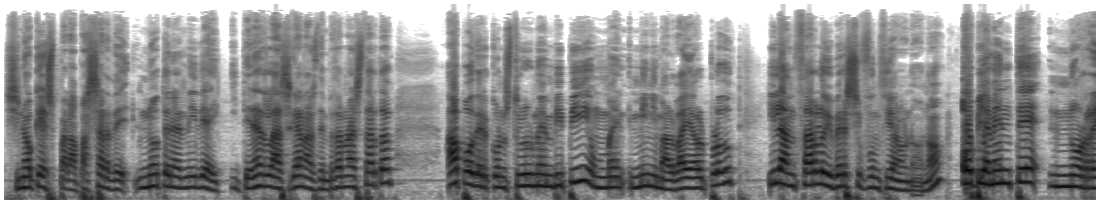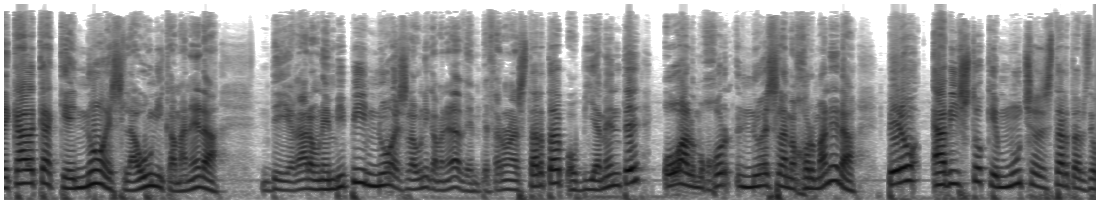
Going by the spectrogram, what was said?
sino que es para pasar de no tener ni idea y tener las ganas de empezar una startup a poder construir un MVP, un minimal viable product y lanzarlo y ver si funciona o no, ¿no? Obviamente nos recalca que no es la única manera de llegar a un MVP, no es la única manera de empezar una startup, obviamente, o a lo mejor no es la mejor manera, pero ha visto que muchas startups de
